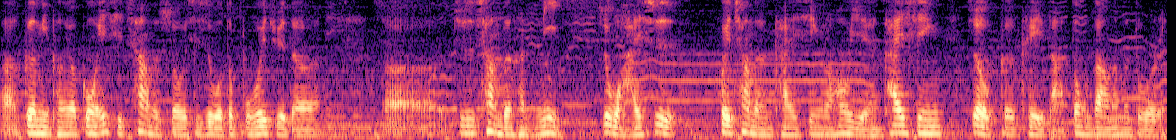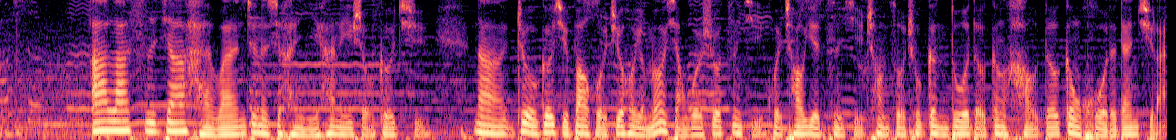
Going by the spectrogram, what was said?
呃歌迷朋友跟我一起唱的时候，其实我都不会觉得，呃，就是唱得很腻，就我还是会唱得很开心，然后也很开心这首歌可以打动到那么多人。阿拉斯加海湾真的是很遗憾的一首歌曲。那这首歌曲爆火之后，有没有想过说自己会超越自己，创作出更多的、更好的、更火的单曲来？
